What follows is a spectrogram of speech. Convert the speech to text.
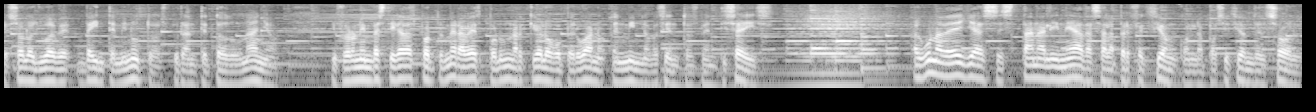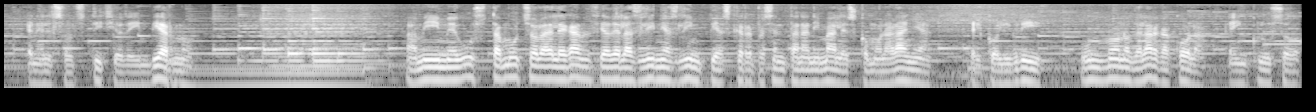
que solo llueve 20 minutos durante todo un año, y fueron investigadas por primera vez por un arqueólogo peruano en 1926. Algunas de ellas están alineadas a la perfección con la posición del Sol en el solsticio de invierno. A mí me gusta mucho la elegancia de las líneas limpias que representan animales como la araña, el colibrí, un mono de larga cola e incluso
